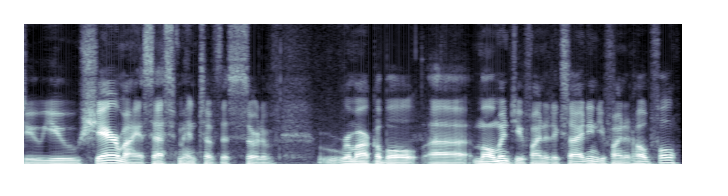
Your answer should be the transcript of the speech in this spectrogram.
Do you share my assessment of this sort of remarkable uh, moment? Do you find it exciting? Do you find it hopeful?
